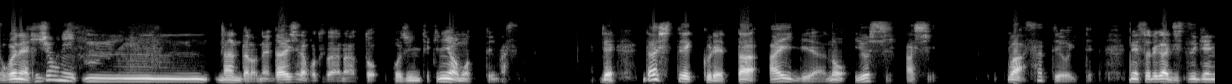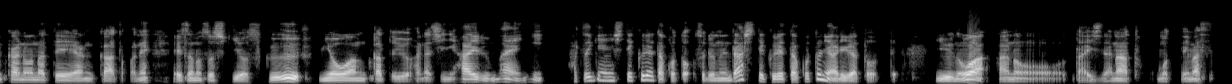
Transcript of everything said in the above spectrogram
これね、非常に、うーん、なんだろうね、大事なことだなと、個人的には思っています。で、出してくれたアイデアの良し悪しはさておいて、ね、それが実現可能な提案かとかね、その組織を救う妙案かという話に入る前に、発言してくれたこと、それをね、出してくれたことにありがとうっていうのは、あの大事だなと思っています。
